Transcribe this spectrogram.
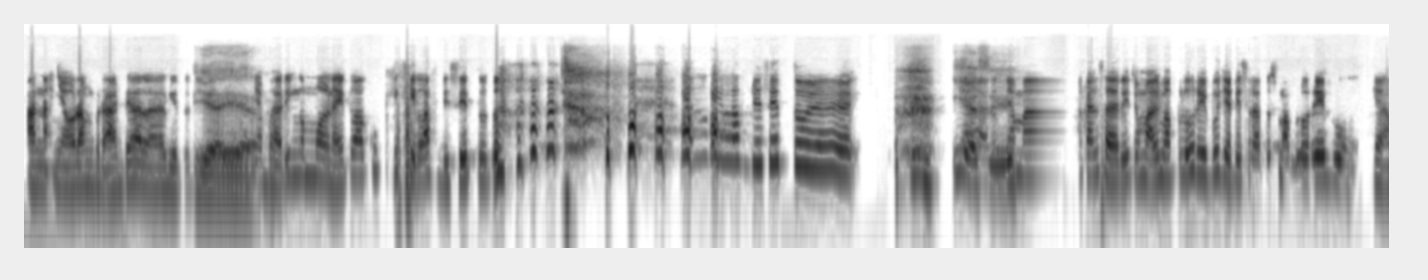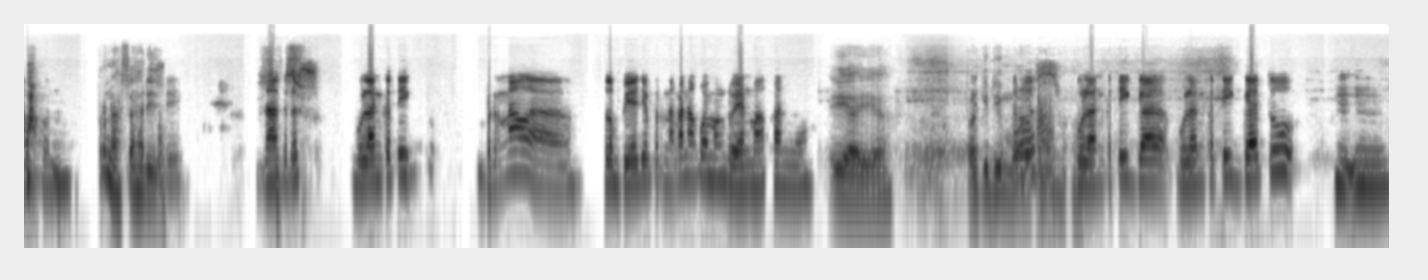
anaknya orang berada lah gitu Iya, iya. tiap hari nge-mall nah itu aku kilaf di situ tuh aku kilaf di situ Iya Ya, sih. harusnya makan sehari cuma lima puluh ribu jadi seratus lima puluh ribu. Ya ampun. Pernah sehari. sih nah terus bulan ketiga pernah lah. Lebih aja pernah kan aku emang doyan makan loh Iya, iya. Apalagi di mall. terus bulan ketiga bulan ketiga tuh mm-mm,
